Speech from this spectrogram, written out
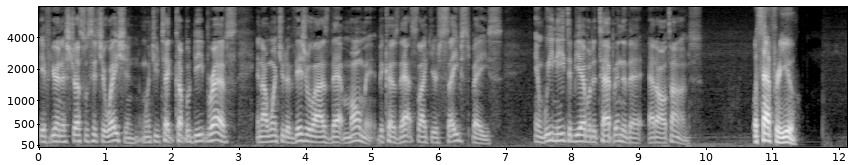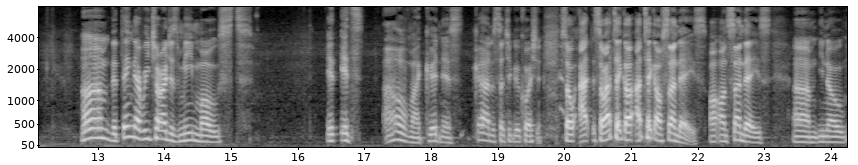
if you're in a stressful situation, want you take a couple deep breaths and I want you to visualize that moment because that's like your safe space. And we need to be able to tap into that at all times. What's that for you? Um, the thing that recharges me most, it, it's oh my goodness, God, it's such a good question. So I so I take off I take off Sundays on, on Sundays. Um, you know,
